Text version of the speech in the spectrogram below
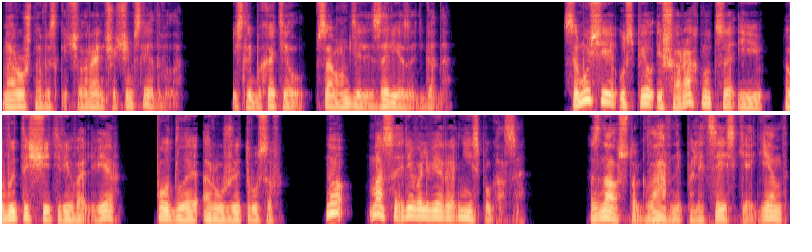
Нарочно выскочил раньше, чем следовало, если бы хотел в самом деле зарезать гада. Сымуси успел и шарахнуться, и вытащить револьвер, подлое оружие трусов, но масса револьвера не испугался. Знал, что главный полицейский агент,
